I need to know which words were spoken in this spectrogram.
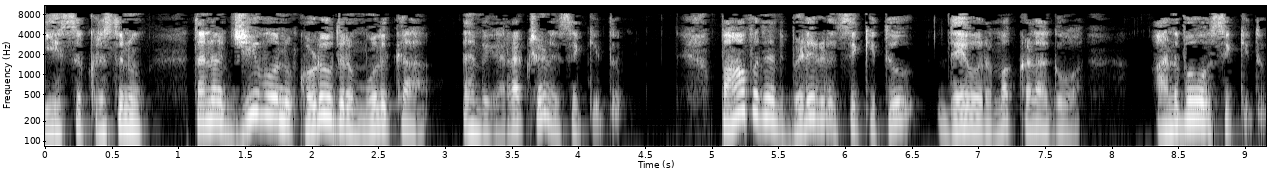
ಯೇಸು ಕ್ರಿಸ್ತನು ತನ್ನ ಜೀವವನ್ನು ಕೊಡುವುದರ ಮೂಲಕ ನಮಗೆ ರಕ್ಷಣೆ ಸಿಕ್ಕಿತು. ಪಾಪದಿಂದ ಬಿಡುಗಡೆ ಸಿಕ್ಕಿತು. ದೇವರ ಮಕ್ಕಳಾಗುವ ಅನುಭವ ಸಿಕ್ಕಿತು.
